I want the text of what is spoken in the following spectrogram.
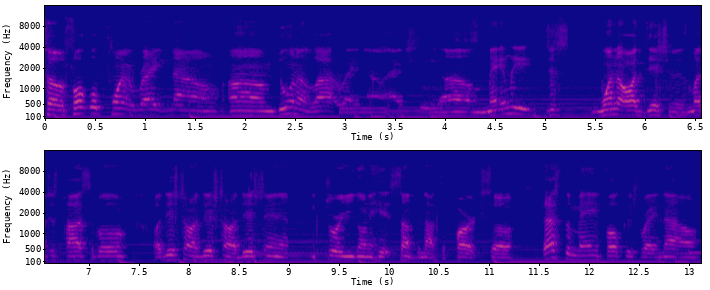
so focal point right now, um, doing a lot right now actually. Um, mainly just want to audition as much as possible. Audition, audition, audition, and sure you're gonna hit something out the park. So that's the main focus right now.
